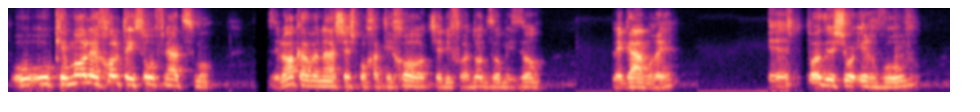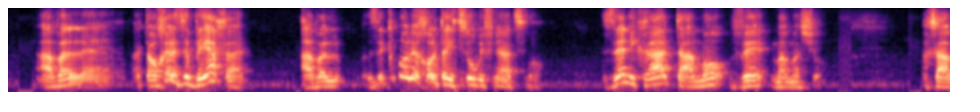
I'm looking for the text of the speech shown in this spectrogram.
הוא, הוא כמו לאכול את האיסור בפני עצמו. זה לא הכוונה שיש פה חתיכות שנפרדות זו מזו לגמרי. יש פה איזשהו ערבוב, אבל uh, אתה אוכל את זה ביחד, אבל זה כמו לאכול את האיסור בפני עצמו. זה נקרא טעמו וממשו. עכשיו,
